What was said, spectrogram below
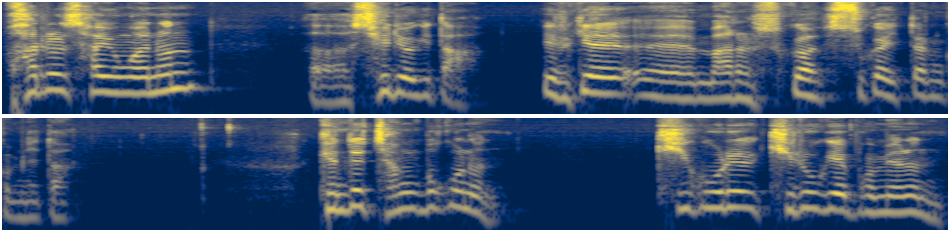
활을 사용하는 어, 세력이다 이렇게 말할 수가 수가 있다는 겁니다. 그런데 장보고는 기골의 기록에 보면은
